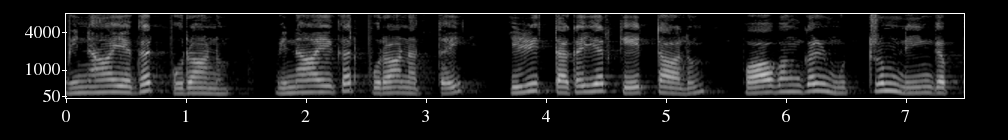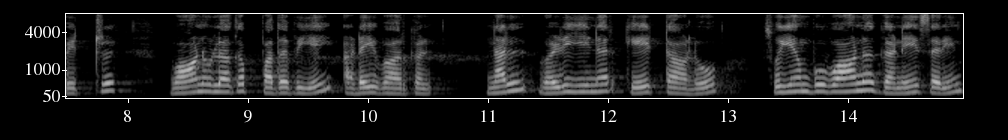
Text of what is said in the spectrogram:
விநாயகர் புராணம். விநாயகர் புராணத்தை இழித்தகையர் கேட்டாலும் பாவங்கள் முற்றும் நீங்க பெற்று வானுலகப் பதவியை அடைவார்கள். நல் வழியினர் கேட்டாலோ சுயம்புவான கணேசரின்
